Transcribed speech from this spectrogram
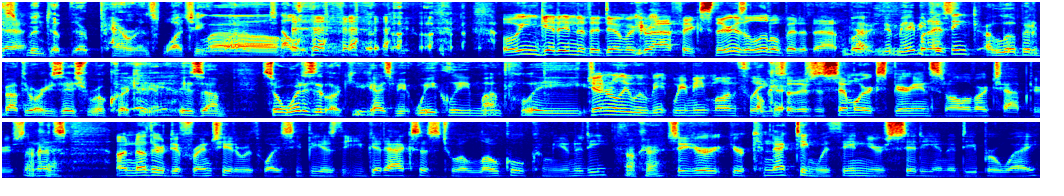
basement of their parents watching a lot of television. Well, we can get into the demographics. There is a little bit of that, but, Uh, maybe but just I think a little bit about the organization, real quick. Yeah, yeah. Is um, so what does it look? You guys meet weekly, monthly? generally we meet, we meet monthly, Okay. so there's a similar experience in all of our chapters, and Okay. that's another differentiator with YCP is that you get access to a local community. Okay. So you're you're connecting within your city in a deeper way,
